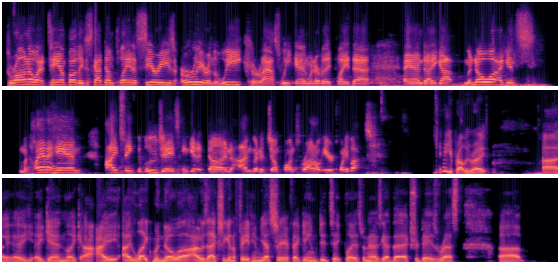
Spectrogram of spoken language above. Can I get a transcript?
Toronto at Tampa. They just got done playing a series earlier in the week or last weekend, whenever they played that. And uh, you got Manoah against McClanahan. I think the Blue Jays can get it done. I'm going to jump on Toronto here, 20 bucks. Yeah, you're probably right. I, again, like I, I like Manoah. I was actually going to fade him yesterday if that game did take place, but now he's got that extra day's rest. Uh,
